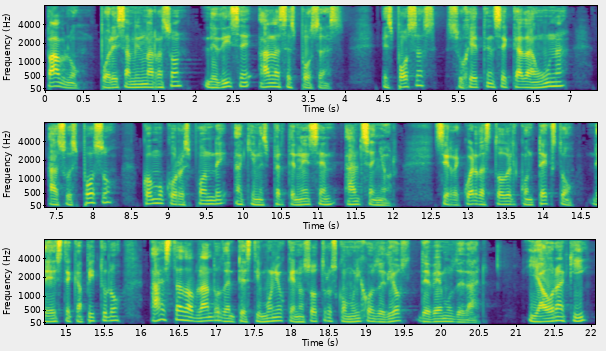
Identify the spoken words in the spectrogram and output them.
Pablo, por esa misma razón, le dice a las esposas, esposas, sujétense cada una a su esposo como corresponde a quienes pertenecen al Señor. Si recuerdas todo el contexto de este capítulo, ha estado hablando del testimonio que nosotros como hijos de Dios debemos de dar. Y ahora aquí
